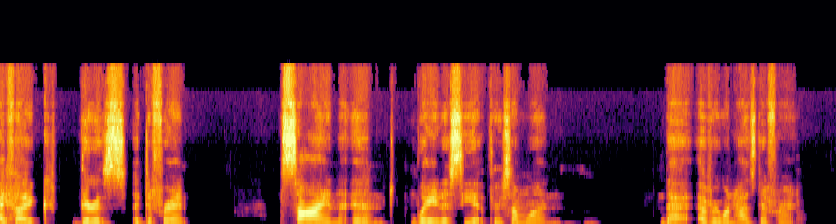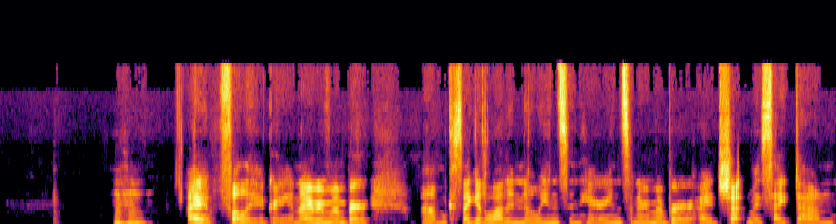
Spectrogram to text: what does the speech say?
I Yeah. feel like there's a different sign and way to see it through someone Mhm. that everyone has different. hmm I fully agree. And I remember um, because I get a lot of knowings and hearings, and I remember I had shut my sight down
